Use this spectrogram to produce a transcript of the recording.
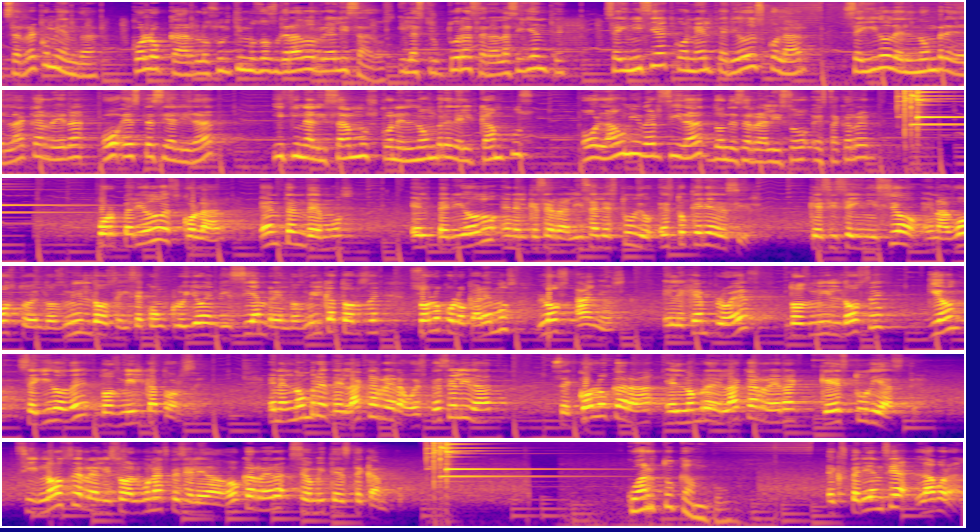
Se recomienda colocar los últimos dos grados realizados y la estructura será la siguiente. Se inicia con el periodo escolar, seguido del nombre de la carrera o especialidad y finalizamos con el nombre del campus o la universidad donde se realizó esta carrera. Por periodo escolar entendemos el periodo en el que se realiza el estudio. Esto quiere decir que si se inició en agosto del 2012 y se concluyó en diciembre del 2014, solo colocaremos los años el ejemplo es 2012 guion seguido de 2014. En el nombre de la carrera o especialidad se colocará el nombre de la carrera que estudiaste. Si no se realizó alguna especialidad o carrera, se omite este campo. Cuarto campo. Experiencia laboral.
